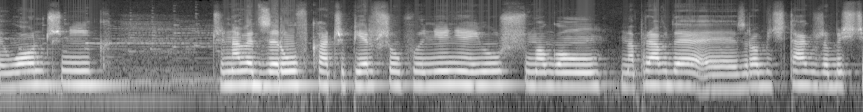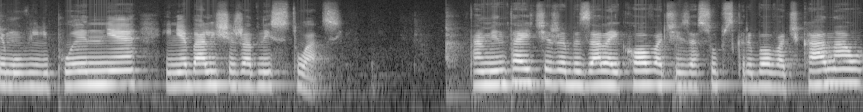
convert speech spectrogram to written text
yy, łącznik, czy nawet zerówka, czy pierwsze upłynienie już mogą naprawdę e, zrobić tak, żebyście mówili płynnie i nie bali się żadnej sytuacji. Pamiętajcie, żeby zalajkować i zasubskrybować kanał.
